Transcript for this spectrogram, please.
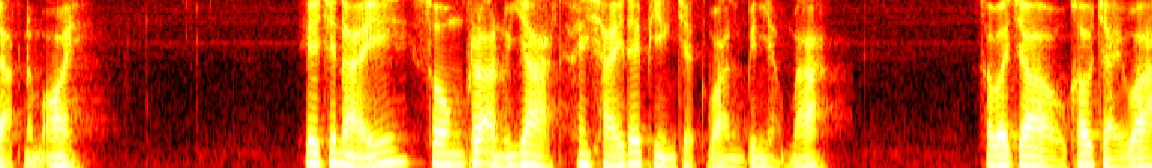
จากน้ำอ้อยเหตุไหนทรงพระอนุญาตให้ใช้ได้เพียงเจ็ดวันเป็นอย่างมาก ข้าพเจ้าเข้าใจว่า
